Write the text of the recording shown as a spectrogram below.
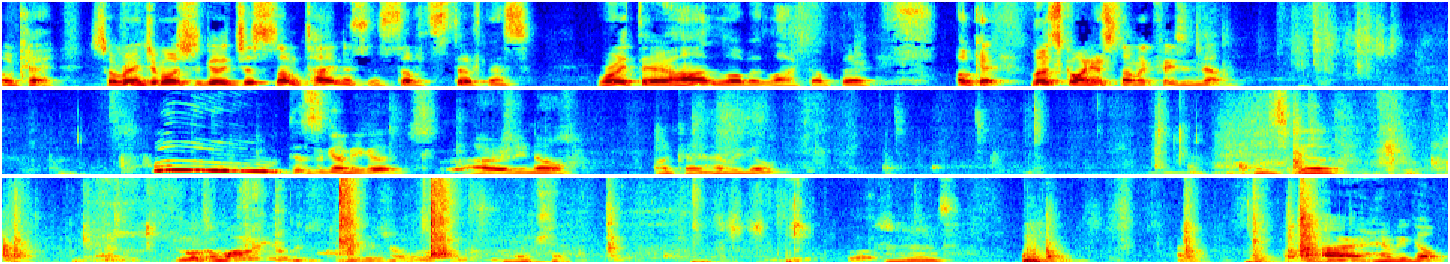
Okay. So range of motion is good. Just some tightness and stuff, stiffness. Right there, huh? A little bit locked up there. Okay. Let's go on your stomach facing down. Woo! This is gonna be good. I already know. Okay, here we go. Let's go. You want to come over here? Just- just jump over. Okay. And- All right, here we go.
